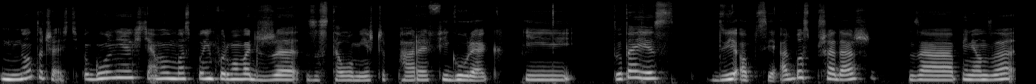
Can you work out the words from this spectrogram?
No to cześć. Ogólnie chciałam Was poinformować, że zostało mi jeszcze parę figurek. I tutaj jest dwie opcje. Albo sprzedaż za pieniądze,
